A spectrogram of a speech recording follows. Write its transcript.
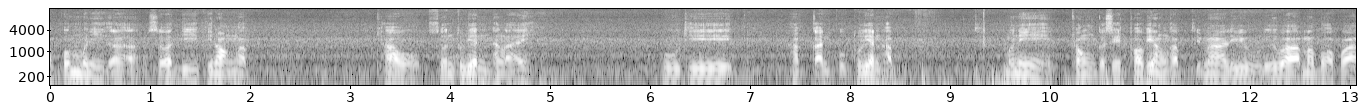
ครับผมวันนี้ก็สวัสดีพี่น้องครับชาวสวนทุเรียนทั้งหลาย ผู้ที่หักการปลูกทุเรียนครับมื่อนี้ช่องเกษตรพ่อเพียงครับสิมารีวิวหรือว่ามาบอกว่า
